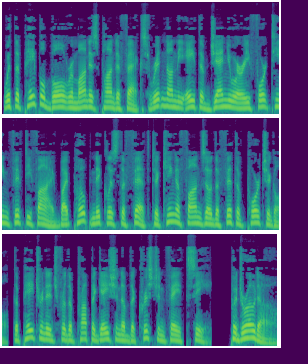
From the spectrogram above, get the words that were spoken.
With the papal bull Romanus Pontifex written on 8 January 1455 by Pope Nicholas V to King Afonso V of Portugal, the patronage for the propagation of the Christian faith c. Padroado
